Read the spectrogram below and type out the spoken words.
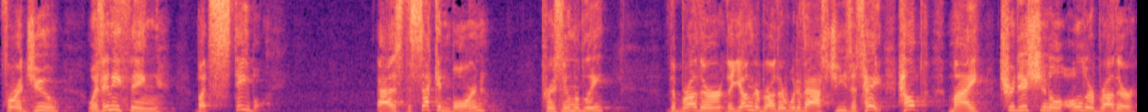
for a Jew was anything but stable. As the second born, presumably, the brother, the younger brother, would have asked Jesus, Hey, help my traditional older brother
